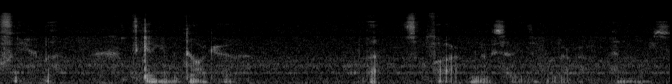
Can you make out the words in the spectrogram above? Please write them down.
See, but it's darker. But so far, no signs of other animals.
